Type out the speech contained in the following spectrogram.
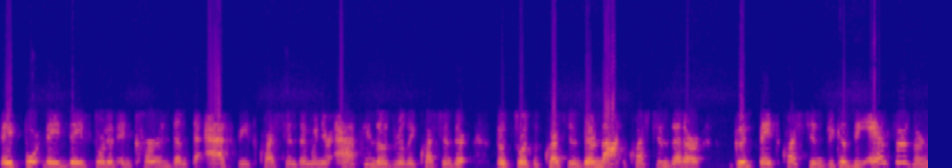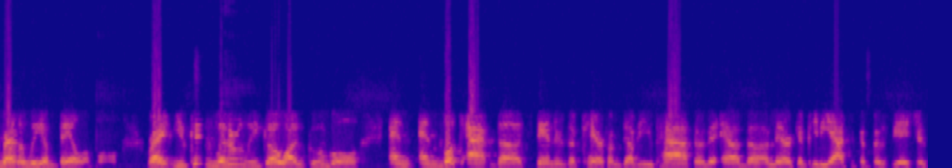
They for, they they sort of encourage them to ask these questions, and when you're asking those really questions, those sorts of questions, they're not questions that are good faith questions because the answers are readily available right? You can literally go on Google and, and look at the standards of care from WPATH or the, uh, the American Pediatric Association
